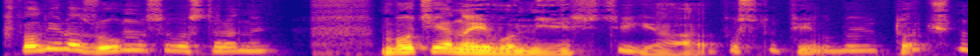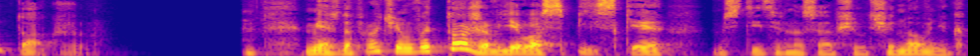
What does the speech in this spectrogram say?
Вполне разумно с его стороны. Будь я на его месте, я поступил бы точно так же. «Между прочим, вы тоже в его списке», — мстительно сообщил чиновник,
